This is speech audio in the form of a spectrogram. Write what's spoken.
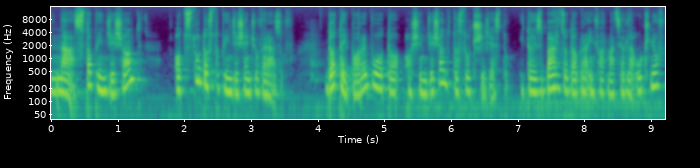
na 150 od 100 do 150 wyrazów. Do tej pory było to 80 do 130 i to jest bardzo dobra informacja dla uczniów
